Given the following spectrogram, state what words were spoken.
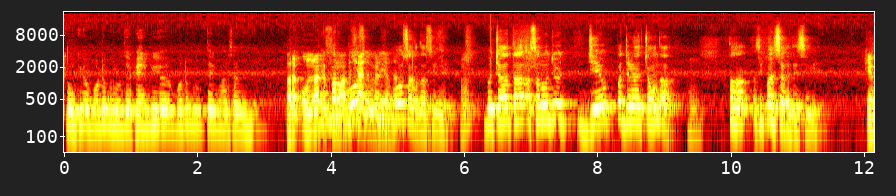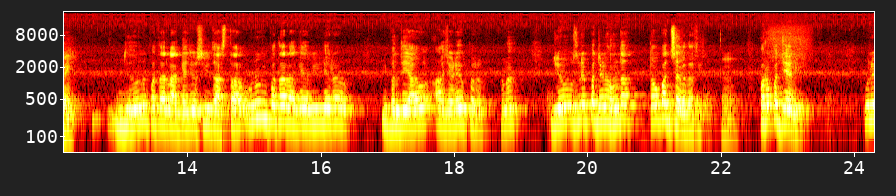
ਕਿਉਂਕਿ ਉਹ ਬੁਲਟ ਪ੍ਰੂਫ ਤੇ ਫਿਰ ਵੀ ਉਹ ਬੁਲਟ ਪ੍ਰੂਫ ਤੇ ਵੀ ਮਾਰ ਸਕਦੇ ਸੀ। ਪਰ ਉਹਨਾਂ ਕੁ ਸਮਾਂ ਤਾਂ ਸ਼ਾਇਦ ਮਿਲ ਜਾਂਦਾ। ਹੋ ਸਕਦਾ ਸੀ ਹੂੰ। ਬਚਾ ਤਾਂ ਅਸਲ ਉਹ ਜੋ ਜੇ ਉਹ ਭੱਜਣਾ ਚਾਹੁੰਦਾ। ਤਾਂ ਅਸੀਂ ਭੱਜ ਸਕਦੇ ਸੀਗੇ। ਕਿਵੇਂ? ਜਦੋਂ ਉਹਨੂੰ ਪਤਾ ਲੱਗ ਗਿਆ ਜੋ ਅਸੀਂ ਦੱਸਤਾ ਉਹਨੂੰ ਵੀ ਪਤਾ ਲੱਗ ਗਿਆ ਵੀ ਯਾਰ ਵੀ ਬੰਦੇ ਆਓ ਆ ਜਿਹੜੇ ਉੱਪਰ ਹਨਾ? ਜੇ ਉਸਨੇ ਭੱਜਣਾ ਹੁੰਦਾ ਤਾਂ ਉਹ ਭੱਜ ਸਕਦਾ ਸੀ। ਪਰ ਉਹ ਭੱਜਿਆ ਨਹੀਂ। ਉਹਨੇ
